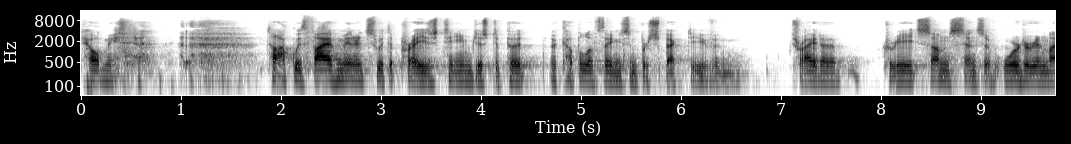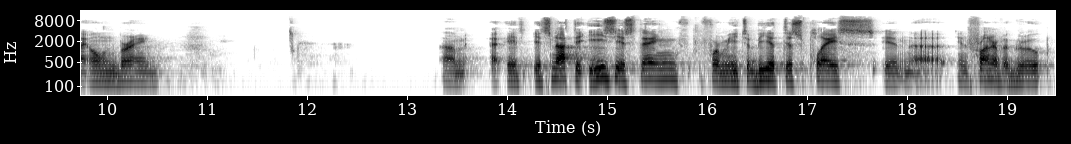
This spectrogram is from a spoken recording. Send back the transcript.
help me talk with five minutes with the praise team just to put a couple of things in perspective and try to create some sense of order in my own brain. Um, it, it's not the easiest thing for me to be at this place in, uh, in front of a group,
